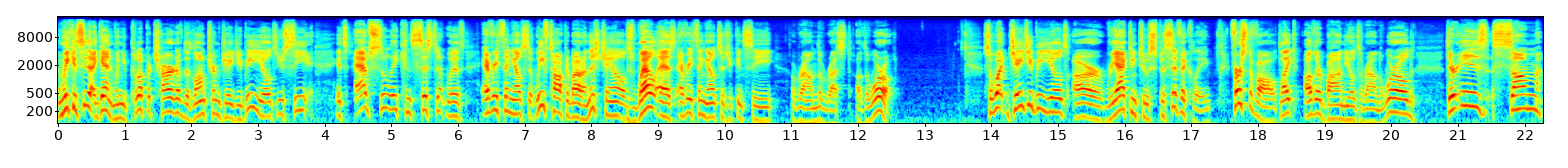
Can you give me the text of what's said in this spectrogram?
And we can see that again when you put up a chart of the long term JGB yields, you see it's absolutely consistent with everything else that we've talked about on this channel, as well as everything else that you can see around the rest of the world. So, what JGB yields are reacting to specifically, first of all, like other bond yields around the world, there is some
